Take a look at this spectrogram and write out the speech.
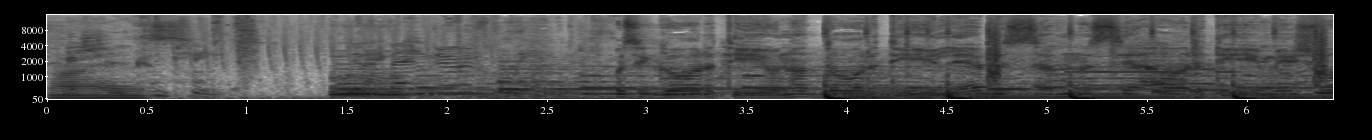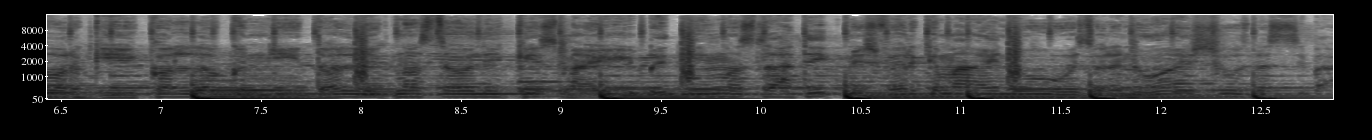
Nice. Defenders win. وسي جورتي ونضورتي لابس بنص حارتي مش فارقي قلقني ناس توليك اسمعي بدي مصلحتك مش فارقة معي نوز ولا نوع الشوز بس بحب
